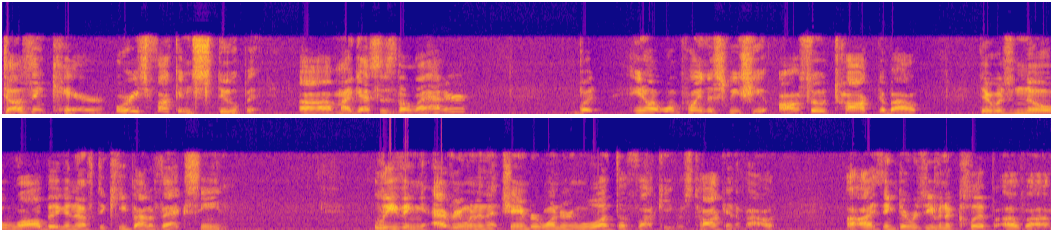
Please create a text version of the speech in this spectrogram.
doesn't care, or he's fucking stupid. Uh, my guess is the latter. But, you know, at one point in the speech, he also talked about there was no wall big enough to keep out a vaccine leaving everyone in that chamber wondering what the fuck he was talking about. Uh, I think there was even a clip of uh,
